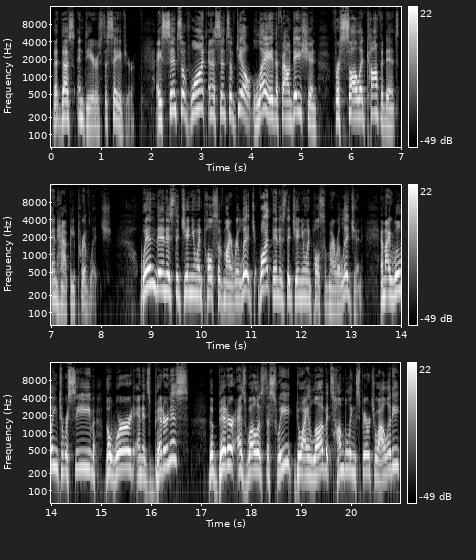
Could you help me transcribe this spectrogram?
that thus endears the Savior. A sense of want and a sense of guilt lay the foundation for solid confidence and happy privilege. When then is the genuine pulse of my religion? What then is the genuine pulse of my religion? Am I willing to receive the word and its bitterness? The bitter as well as the sweet? Do I love its humbling spirituality,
